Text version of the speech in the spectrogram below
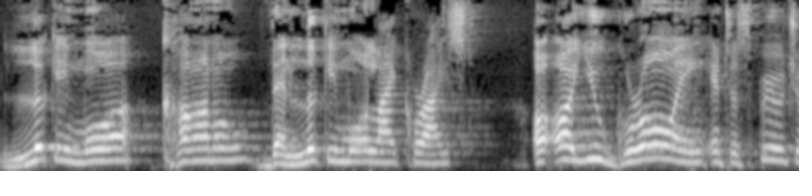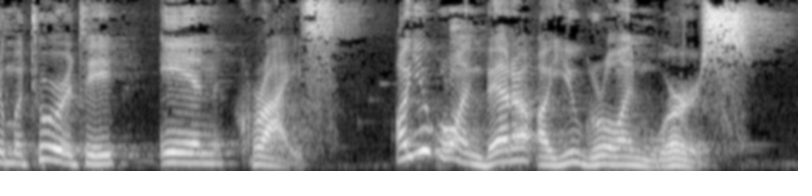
looking more carnal than looking more like Christ? Or are you growing into spiritual maturity in Christ? Are you growing better? Or are you growing worse?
